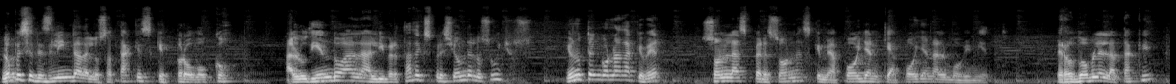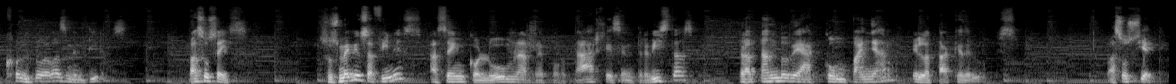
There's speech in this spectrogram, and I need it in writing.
López se deslinda de los ataques que provocó, aludiendo a la libertad de expresión de los suyos. Yo no tengo nada que ver, son las personas que me apoyan, que apoyan al movimiento. Pero doble el ataque con nuevas mentiras. Paso 6. Sus medios afines hacen columnas, reportajes, entrevistas, tratando de acompañar el ataque de López. Paso 7.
